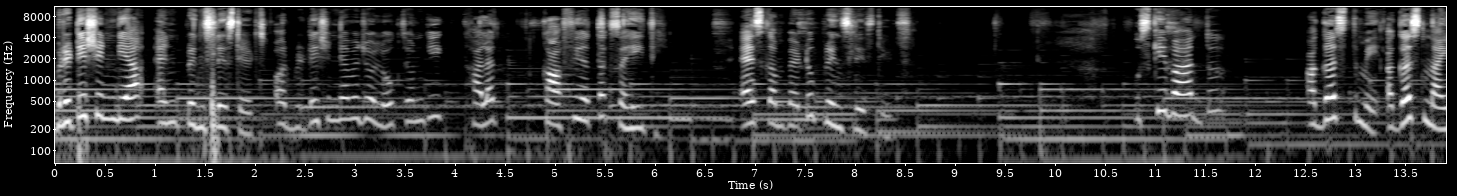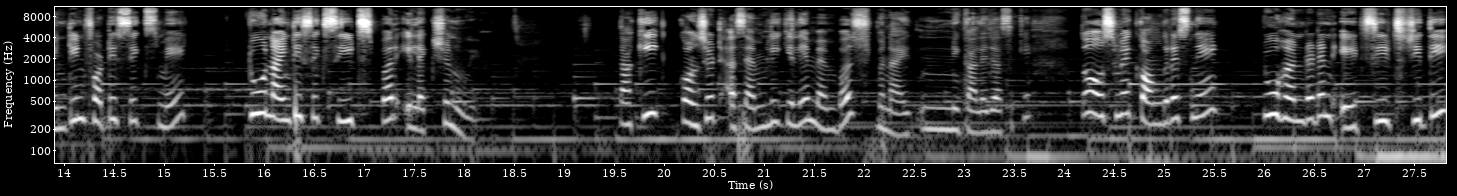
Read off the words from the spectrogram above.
British India and princely states और ब्रिटिश इंडिया में जो लोग थे, उनकी हालत काफ़ी हद तक सही थी as compare to princely states उसके बाद अगस्त में, अगस्त 1946 में 296 सीट्स पर इलेक्शन हुए, ताकि कॉन्स्टिट्यूट असेंबली के लिए मेंबर्स बनाए, निकाले जा सके। तो उसमें कांग्रेस ने 208 सीट्स जीती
